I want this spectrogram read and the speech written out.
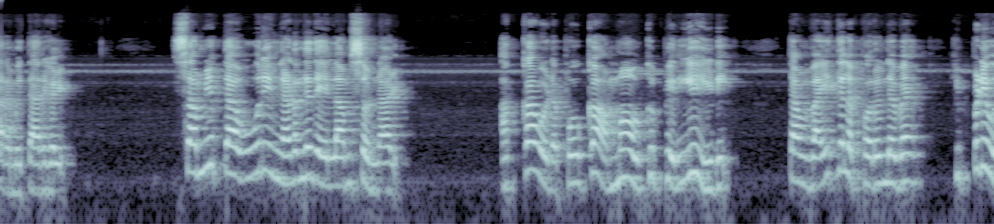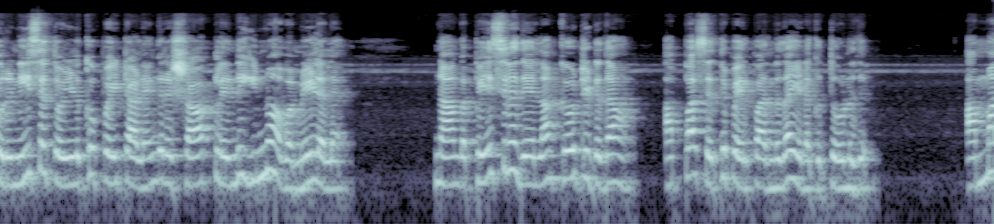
ஆரம்பித்தார்கள். சம்யுக்தா ஊரில் நடந்ததை எல்லாம் சொன்னாள். அக்காவோட போக்கு அம்மாவுக்கு பெரிய இடி. தம் வயத்தில் பிறந்தவ இப்படி ஒரு நீச தொழிலுக்கு போயிட்டாளேங்கிற ஷாக்லேருந்து இன்னும் அவள் மீளலை. நாங்கள் பேசினதையெல்லாம் கேட்டுட்டு தான் அப்பா செத்து போயிருப்பாருன்னு தான் எனக்கு தோணுது. அம்மா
